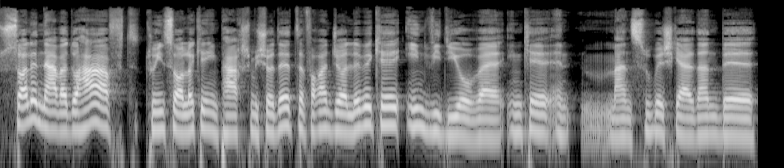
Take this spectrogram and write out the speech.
تو سال 97 تو این سالا که این پخش می شده اتفاقا جالبه که این ویدیو و اینکه منصوبش کردن به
